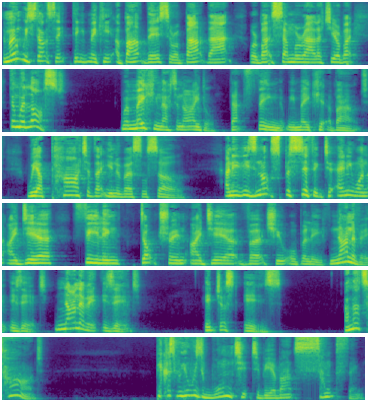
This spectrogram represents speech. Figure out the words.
The moment we start thinking, making about this or about that or about some morality or about, then we're lost. We're making that an idol that thing that we make it about. We are part of that universal soul. And it is not specific to any one idea, feeling, doctrine, idea, virtue, or belief. None of it is it. None of it is it. It just is. And that's hard. Because we always want it to be about something.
